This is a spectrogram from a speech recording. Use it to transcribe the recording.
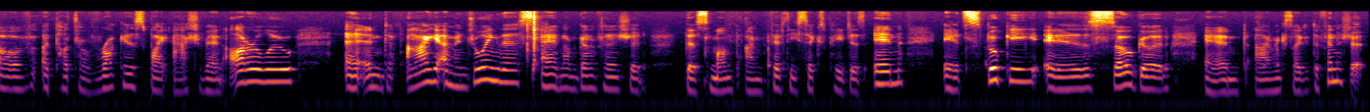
of A Touch of Ruckus by Ash Van Otterloo and I am enjoying this and I'm gonna finish it this month. I'm 56 pages in. It's spooky, it is so good, and I'm excited to finish it.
